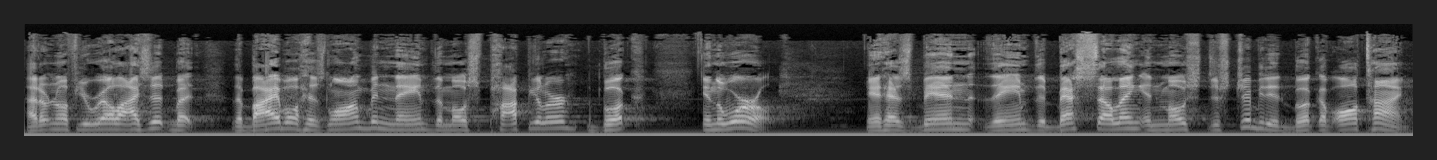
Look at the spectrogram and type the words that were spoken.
I don't know if you realize it, but the Bible has long been named the most popular book in the world. It has been named the best selling and most distributed book of all time.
